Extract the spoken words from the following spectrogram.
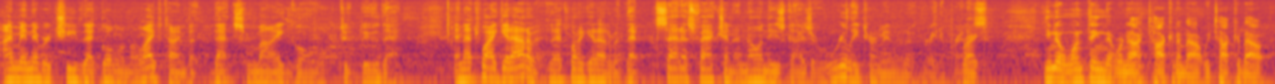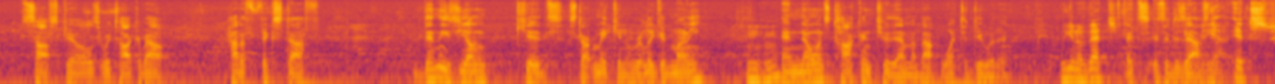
I may never achieve that goal in my lifetime, but that's my goal to do that. And that's why I get out of it. That's what I get out of it. That satisfaction of knowing these guys are really turning into a great apprentice. Right. You know, one thing that we're not talking about, we talk about soft skills, we talk about how to fix stuff. Then these young kids start making really good money, mm-hmm. and no one's talking to them about what to do with it Well, you know that's it's it's a disaster. Yeah, it's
